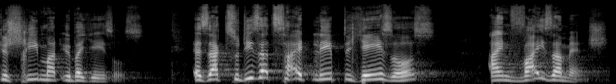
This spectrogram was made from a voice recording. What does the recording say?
geschrieben hat über Jesus. Er sagt, zu dieser Zeit lebte Jesus, ein weiser Mensch,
